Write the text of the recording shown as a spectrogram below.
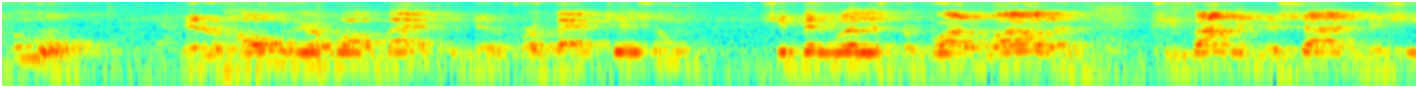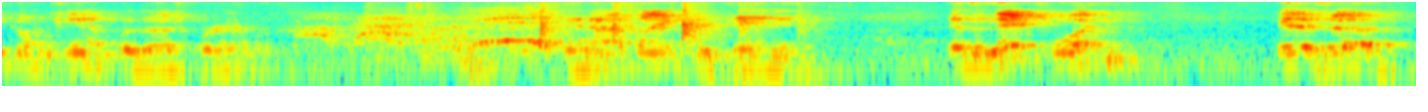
pool in her home here a while back to do for a baptism. She's been with us for quite a while, and she finally decided that she's going to camp with us forever. And I thank you, Jenny. And the next one is a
